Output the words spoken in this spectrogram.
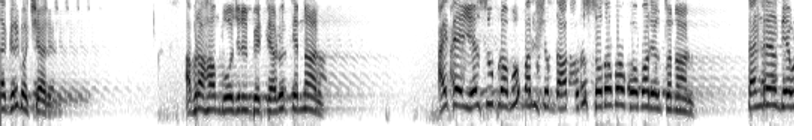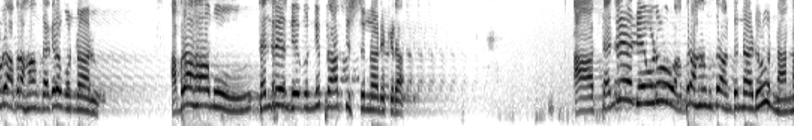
దగ్గరికి వచ్చారు. అబ్రహాం భోజనం పెట్టాడు తిన్నారు. అయితే యేసు ప్రభు పరిశుద్ధాత్ముడు సుధమ గోమర్ వెళ్తున్నారు. తండ్రి దేవుడు అబ్రహాం దగ్గర ఉన్నాడు అబ్రహాము తండ్రి దేవుణ్ణి ప్రార్థిస్తున్నాడు ఇక్కడ. ఆ తండ్రి దేవుడు అబ్రహాంతో అంటున్నాడు నాన్న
